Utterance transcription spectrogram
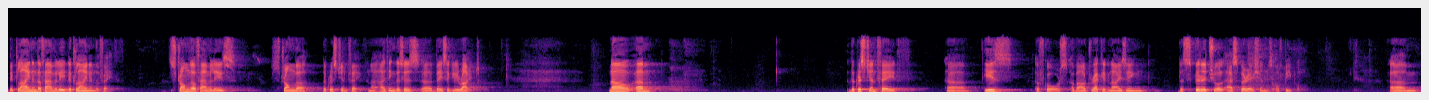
Decline in the family, decline in the faith. Stronger families, stronger the Christian faith. And I, I think this is uh, basically right. Now, um, the Christian faith uh, is, of course, about recognizing the spiritual aspirations of people. Um,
